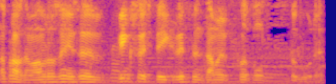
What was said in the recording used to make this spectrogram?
naprawdę, mam wrażenie, że większość tej gry spędzamy wchodząc do góry.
